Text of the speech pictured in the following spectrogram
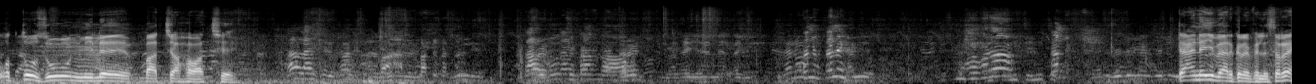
কত জন মিলে বাচ্চা হওয়াচ্ছে টাইনেই বের করে ফেলেছে রে।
